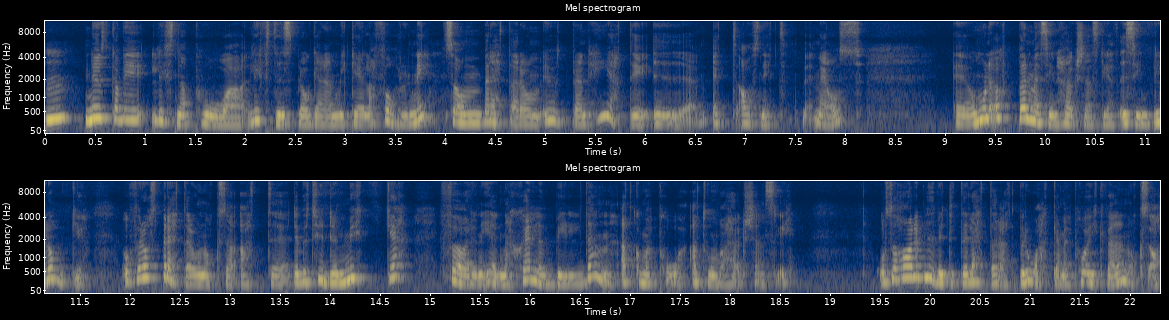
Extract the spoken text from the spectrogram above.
Mm. Nu ska vi lyssna på livsstilsbloggaren Michaela Forni som berättar om utbrändhet i ett avsnitt med oss. Eh, hon är öppen med sin högkänslighet i sin blogg. Och för oss berättar hon också att eh, det betydde mycket för den egna självbilden att komma på att hon var högkänslig. Och så har det blivit lite lättare att bråka med pojkvännen också.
